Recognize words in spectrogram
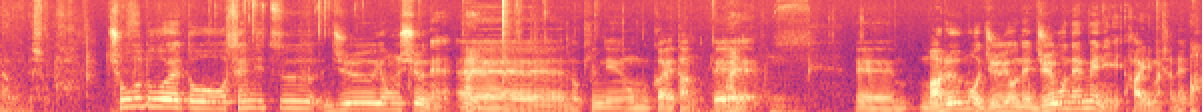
なるんでしょうか、はいちょうど、えっと、先日14周年、はい、えー、の記念を迎えたので、はい。うんえー、丸もう14年15年目に入りましたね。あ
